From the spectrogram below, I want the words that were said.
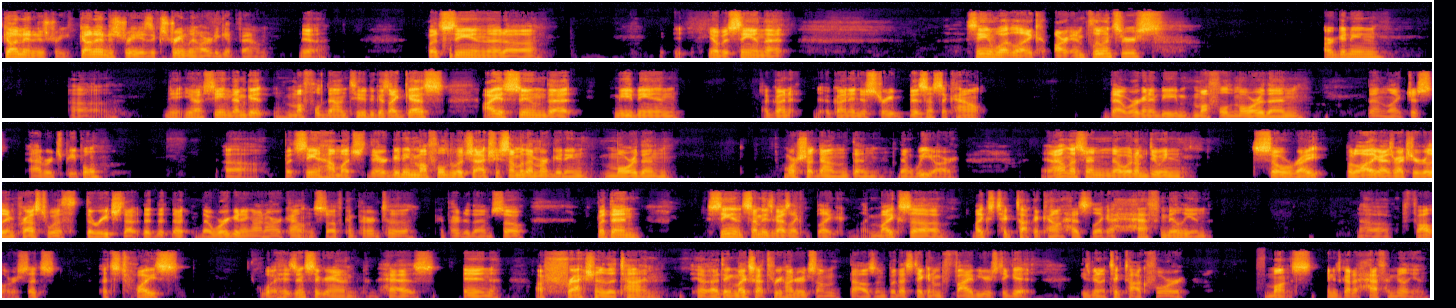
gun industry. Gun industry is extremely hard to get found. Yeah. But seeing that uh you know, but seeing that seeing what like our influencers are getting uh you know, seeing them get muffled down too because I guess I assume that me being a gun a gun industry business account that we're going to be muffled more than than like just average people uh, but seeing how much they're getting muffled, which actually some of them are getting more than more shut down than than we are, and I don't necessarily know what I'm doing so right, but a lot of guys are actually really impressed with the reach that that that, that we're getting on our account and stuff compared to compared to them. So, but then seeing some of these guys like like like Mike's uh Mike's TikTok account has like a half million uh followers. That's that's twice what his Instagram has in a fraction of the time. You know, I think Mike's got 300 some thousand, but that's taken him five years to get. He's been on TikTok for months and he's got a half a million.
